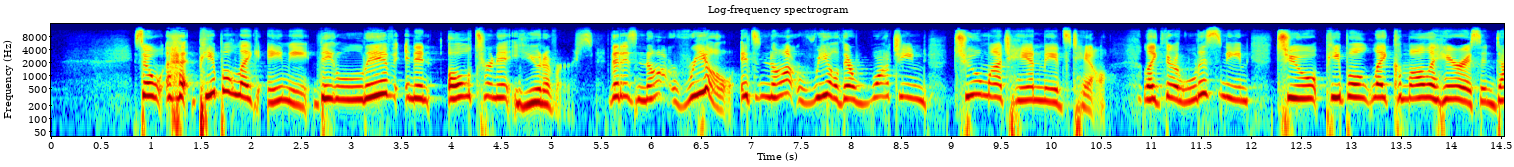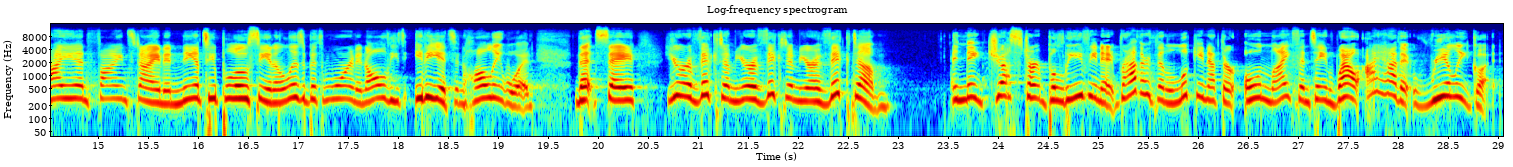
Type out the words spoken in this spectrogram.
So, people like Amy, they live in an alternate universe that is not real. It's not real. They're watching too much Handmaid's Tale. Like they're listening to people like Kamala Harris and Dianne Feinstein and Nancy Pelosi and Elizabeth Warren and all these idiots in Hollywood that say, You're a victim, you're a victim, you're a victim. And they just start believing it rather than looking at their own life and saying, Wow, I have it really good.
